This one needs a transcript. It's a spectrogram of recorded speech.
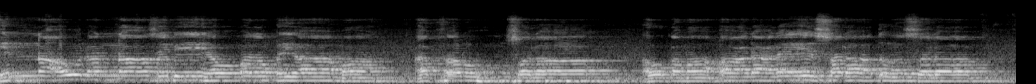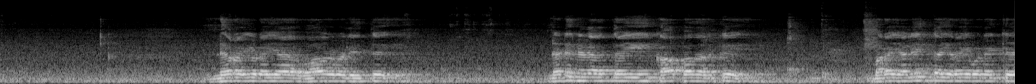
إن أولى الناس بي يوم القيامة أكثرهم صلاة. أو كما قال عليه الصلاة والسلام நிறையுடைய வாழ்வழித்து நெடுநிலத்தை காப்பதற்கு மறையளித்த இறைவனுக்கு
